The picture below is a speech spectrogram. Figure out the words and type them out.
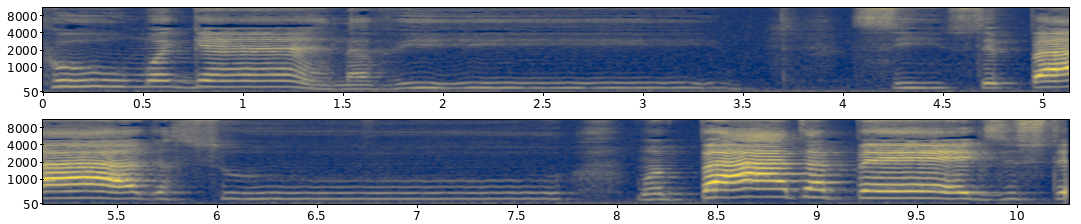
pou mwen gen la vi. Si c'est pas sous moi pas tapé exister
